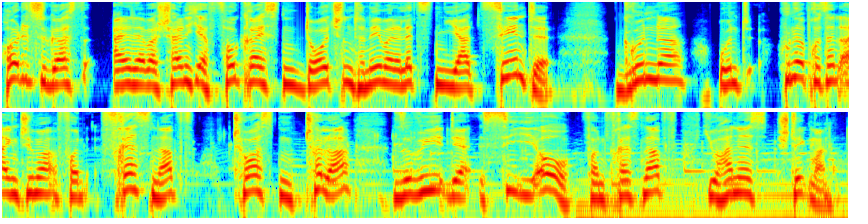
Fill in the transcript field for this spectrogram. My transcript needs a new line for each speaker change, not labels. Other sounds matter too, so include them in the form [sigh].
Heute zu Gast einer der wahrscheinlich erfolgreichsten deutschen Unternehmer der letzten Jahrzehnte, Gründer und 100% Eigentümer von Fressnapf, Thorsten Töller, sowie der CEO von Fressnapf, Johannes Stegmann.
